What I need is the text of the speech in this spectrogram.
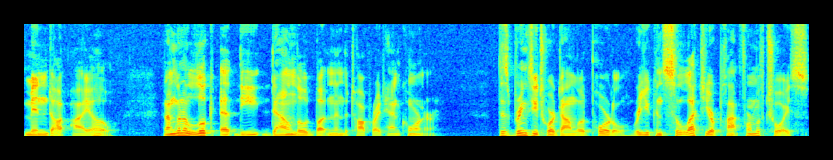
min.io, and I'm going to look at the download button in the top right hand corner. This brings you to our download portal where you can select your platform of choice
